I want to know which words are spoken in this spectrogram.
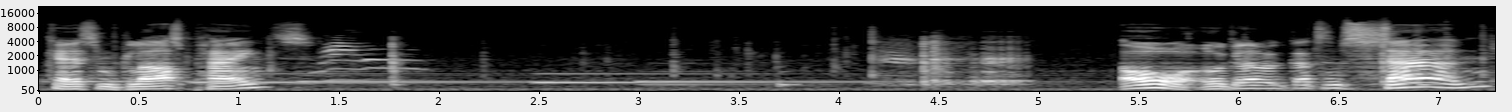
Okay, there's some glass panes. Oh, look at that, we've got some sand.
